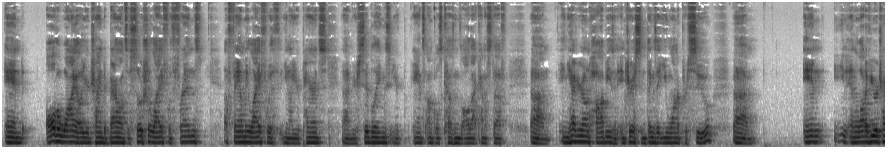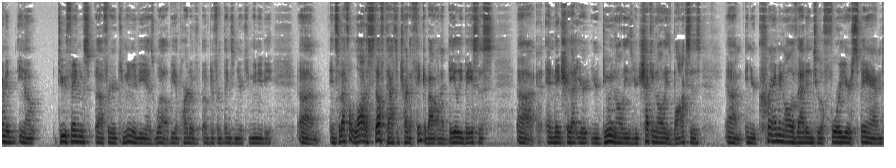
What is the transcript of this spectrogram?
and all the while you're trying to balance a social life with friends, a family life with you know your parents, um, your siblings, your aunts, uncles, cousins, all that kind of stuff. Um, and you have your own hobbies and interests and things that you want to pursue. Um, and and a lot of you are trying to you know do things uh, for your community as well, be a part of of different things in your community. Um, and so that's a lot of stuff to have to try to think about on a daily basis. Uh, and make sure that you're you're doing all these, you're checking all these boxes, um, and you're cramming all of that into a four year span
